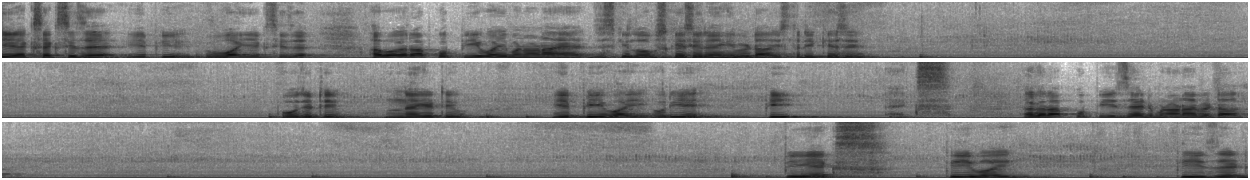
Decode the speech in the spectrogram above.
ये एक्स एक्सिस है, ये पी वाई एक्सिस है। अब अगर आपको पी वाई बनाना है, जिसकी लोब्स कैसे रहेंगे बेटा, इस तरीके से। पॉजिटिव नेगेटिव ये पी वाई और ये पी एक्स अगर आपको पी जेड बनाना है बेटा P X P Y P Z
